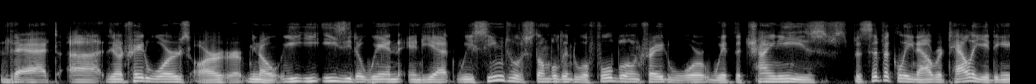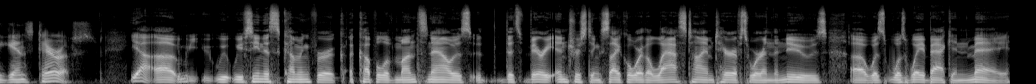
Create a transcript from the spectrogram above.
that uh, you know trade wars are you know e- easy to win, and yet we seem to have stumbled into a full blown trade war with the Chinese specifically now retaliating against tariffs. Yeah, uh, we, have seen this coming for a, a, couple of months now. Is this very interesting cycle where the last time tariffs were in the news uh, was was way back in May,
